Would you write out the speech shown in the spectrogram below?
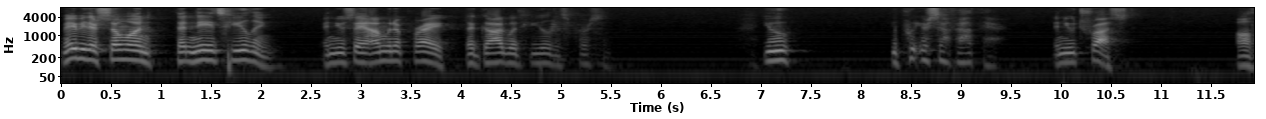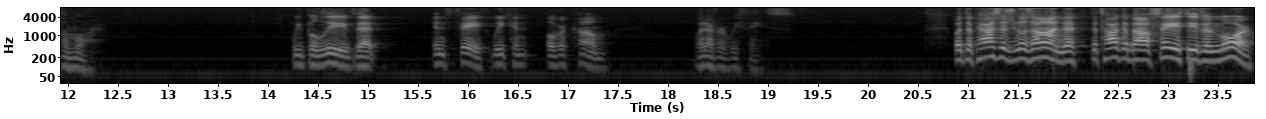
Maybe there's someone that needs healing, and you say, I'm going to pray that God would heal this person. You, you put yourself out there, and you trust all the more. We believe that in faith we can overcome whatever we face. But the passage goes on to, to talk about faith even more.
